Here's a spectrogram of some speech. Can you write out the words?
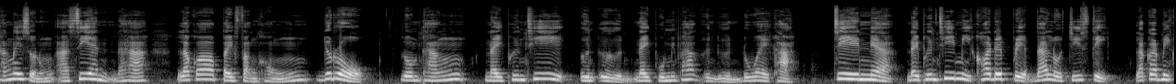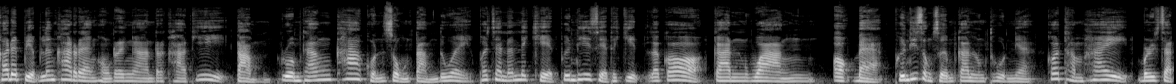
ทั้งในส่วนของอาเซียนนะคะแล้วก็ไปฝั่งของยุโรป รวมทั้งในพื้นที่อื่น ๆ ในภูมิภาคอื่น ๆ ด้วยค่ะ จีนเนี่ยในพื้นที่มีข้อได้เปรียบด้านโลจิสติก แล้วก็มีข้อได้เปรียบเรื่องค่าแรงของแรงงานราคาที่ต่ำรวมทั้งค่าขนส่งต่ำด้วย เพราะฉะนั้นในเขตพื้นที่เศรษฐกิจ แล้วก็การวางออกแบบพื้นที่ส่งเสริมการลงทุนเนี่ยก็ทำให้บริษัท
